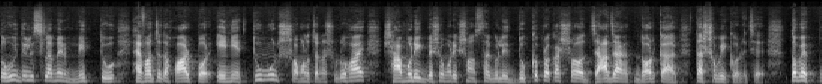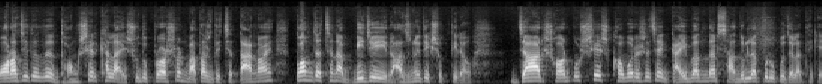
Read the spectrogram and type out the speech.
তহিদুল ইসলামের মৃত্যু হেফাজতে হওয়ার পর এ নিয়ে তুমুল সমালোচনা শুরু হয়। সামরিক, বেসামরিক সংস্থাগুলি দুঃখ প্রকাশ সহ যা যা দরকার তার সবই করেছে। তবে পরাজিতদের ধ্বংসের খেলায় শুধু প্রশাসন বাতাস দিচ্ছে তা নয়, কম যাচ্ছে না বিজয়ী রাজনৈতিক শক্তিরাও। যার সর্বশেষ খবর এসেছে গাইবান্দার সাদুল্লাপুর উপজেলা থেকে।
